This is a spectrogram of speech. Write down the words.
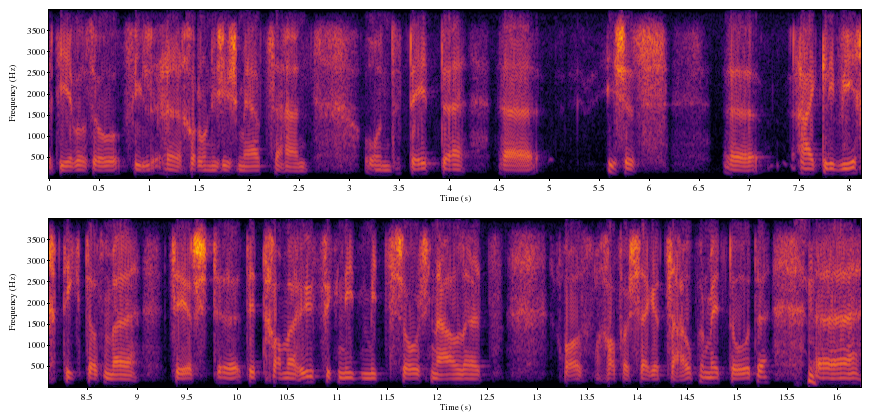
die, die so viel äh, chronische Schmerzen haben. Und dort äh, ist es äh, eigentlich wichtig, dass man zuerst, äh, dort kann man häufig nicht mit so schnellen, quasi, man kann fast sagen, Zaubermethoden, äh,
